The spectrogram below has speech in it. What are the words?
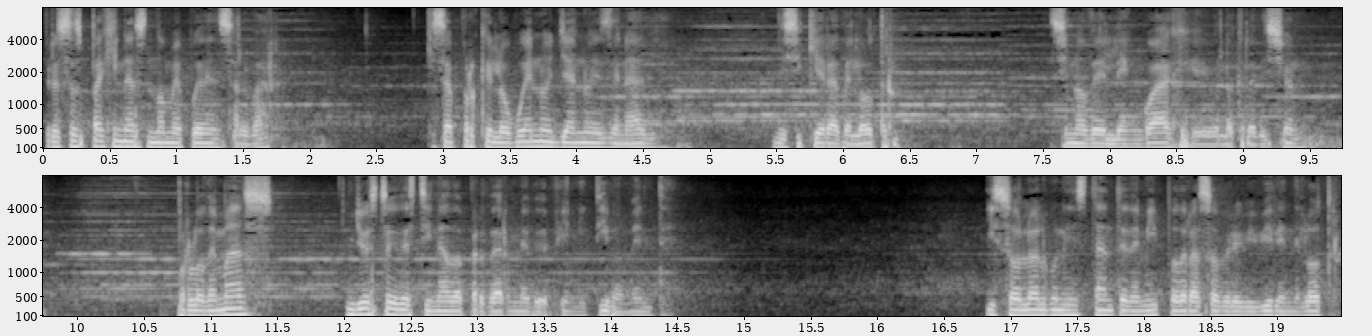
pero esas páginas no me pueden salvar, quizá porque lo bueno ya no es de nadie, ni siquiera del otro, sino del lenguaje o la tradición. Por lo demás, yo estoy destinado a perderme definitivamente. Y solo algún instante de mí podrá sobrevivir en el otro.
